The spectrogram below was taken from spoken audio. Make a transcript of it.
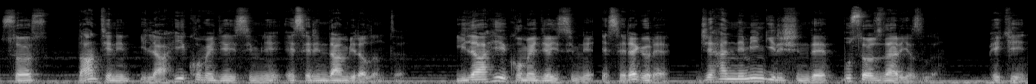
Söz Dante'nin İlahi Komedya isimli eserinden bir alıntı. İlahi Komedya isimli esere göre cehennemin girişinde bu sözler yazılı. Peki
